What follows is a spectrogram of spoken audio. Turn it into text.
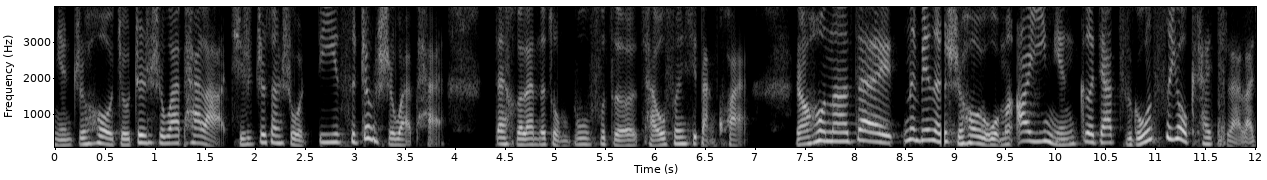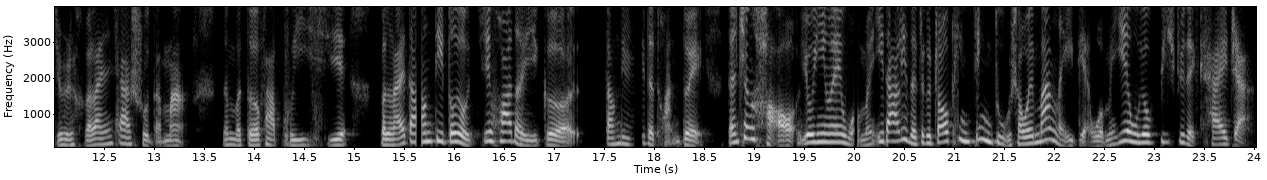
年之后，就正式外派了。其实这算是我第一次正式外派，在荷兰的总部负责财务分析板块。然后呢，在那边的时候，我们二一年各家子公司又开起来了，就是荷兰下属的嘛。那么德法普伊西本来当地都有计划的一个当地的团队，但正好又因为我们意大利的这个招聘进度稍微慢了一点，我们业务又必须得开展。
